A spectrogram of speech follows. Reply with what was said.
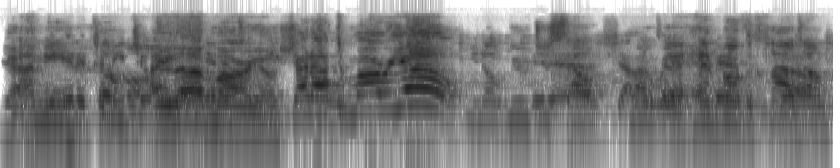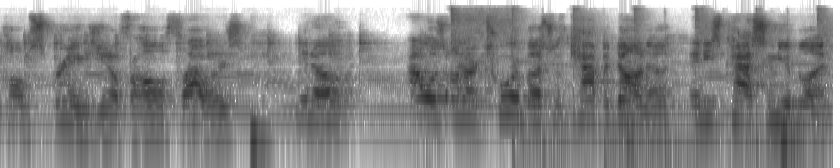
Yeah, I mean, it to me too. I love Mario. Shout out to Mario. You know, we were just yeah, out, we were way head above the clouds out in Palm Springs, you know, for Hall of Flowers. You know, I was on our tour bus with Cappadonna, and he's passing me a blunt.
